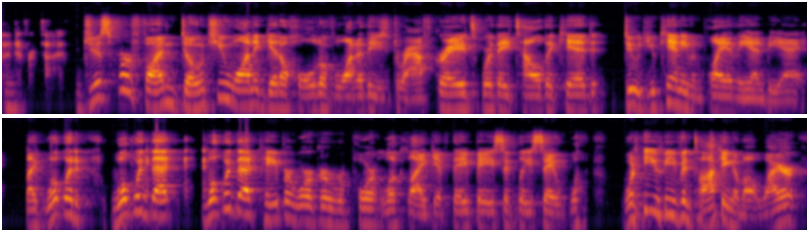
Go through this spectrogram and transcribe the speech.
at a different time. Just for fun, don't you want to get a hold of one of these draft grades where they tell the kid, "Dude, you can't even play in the NBA." Like what would what would that what would that paperwork or report look like if they basically say what are you even talking about? Why are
